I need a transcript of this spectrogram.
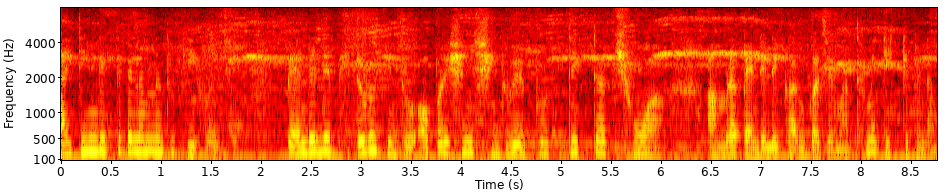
লাইটিং দেখতে পেলাম না তো কি হয়েছে। প্যান্ডেলের ভেতরেও কিন্তু অপারেশন সিঁদুরের প্রত্যেকটা ছোঁয়া আমরা প্যান্ডেলের কারুকাজের মাধ্যমে দেখতে পেলাম।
